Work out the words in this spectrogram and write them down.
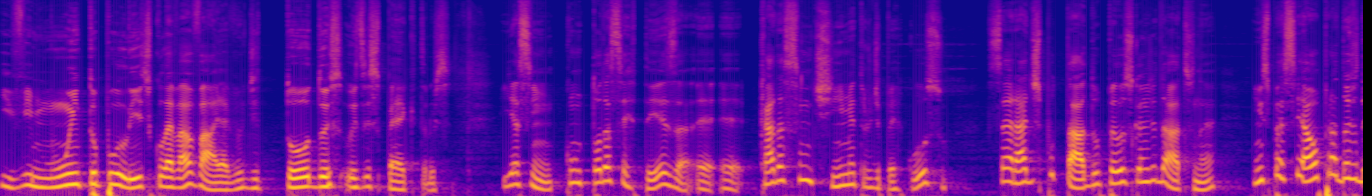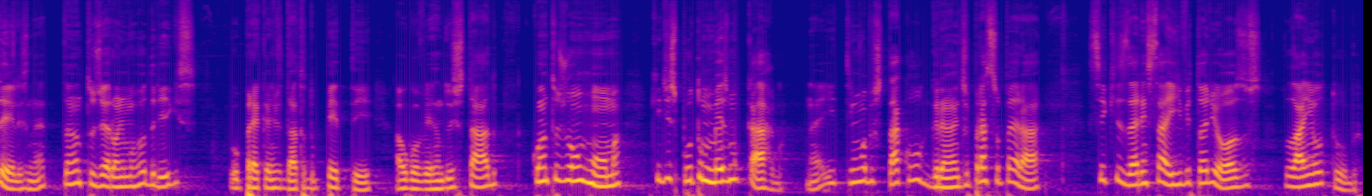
e vi muito político levar vaia, viu? De todos os espectros. E assim, com toda certeza, é, é, cada centímetro de percurso será disputado pelos candidatos, né? Em especial para dois deles, né? Tanto Jerônimo Rodrigues, o pré-candidato do PT ao governo do estado, quanto João Roma, que disputa o mesmo cargo, né? E tem um obstáculo grande para superar se quiserem sair vitoriosos lá em outubro.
